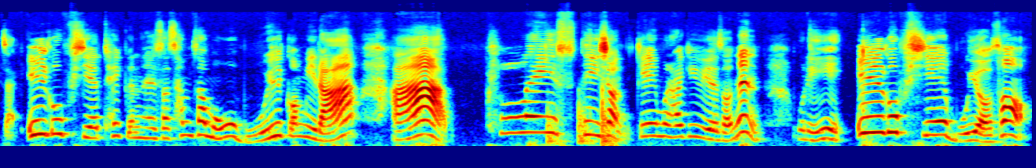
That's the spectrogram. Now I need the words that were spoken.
자, 7시에 퇴근해서 3, 3, 5 모일 겁니다. 아, 플레이스테이션 게임을 하기 위해서는 우리 7시에 모여서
